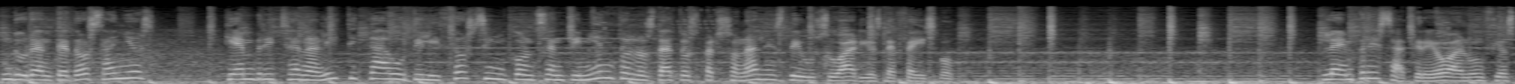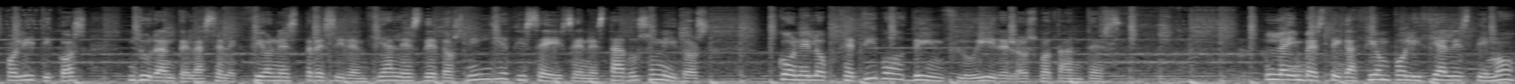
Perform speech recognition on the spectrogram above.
Durante dos años, Cambridge Analytica utilizó sin consentimiento los datos personales de usuarios de Facebook. La empresa creó anuncios políticos durante las elecciones presidenciales de 2016 en Estados Unidos con el objetivo de influir en los votantes. La investigación policial estimó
